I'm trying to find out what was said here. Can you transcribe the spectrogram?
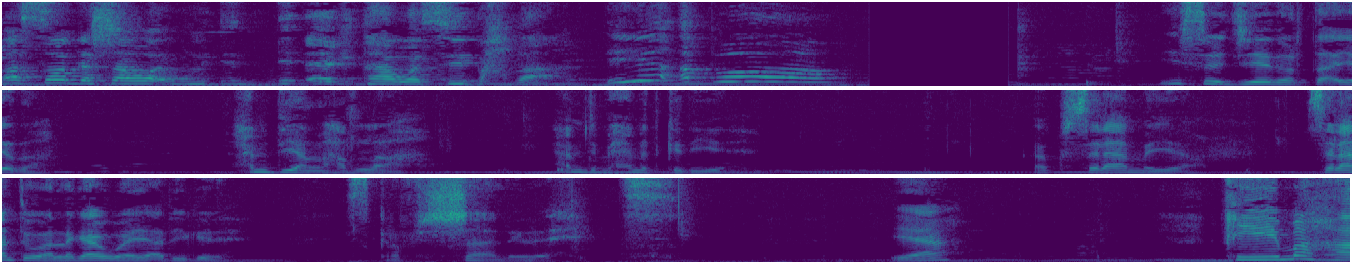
waa soo gashaa waa un i eegtaa waa sii baxdaa iyo abo ii soo jeeda horta ayada xamdiyaan la hadlaa xamdi maxamed kadiye. Waa ku salaamaya. Salaanta waa lagaa waayay adige iskarafishaale waaxid qiimaha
